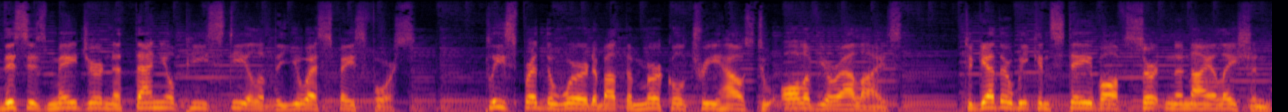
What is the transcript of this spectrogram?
This is Major Nathaniel P. Steele of the U.S. Space Force. Please spread the word about the Merkle Treehouse to all of your allies. Together we can stave off certain annihilation.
